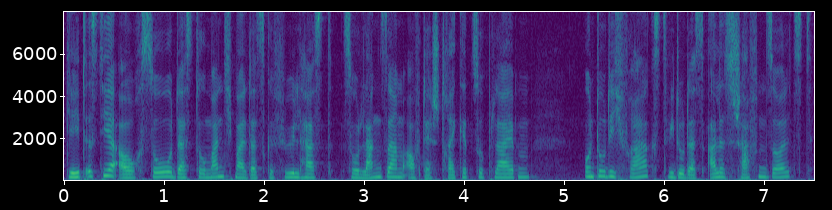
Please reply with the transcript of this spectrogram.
Geht es dir auch so, dass du manchmal das Gefühl hast, so langsam auf der Strecke zu bleiben und du dich fragst, wie du das alles schaffen sollst?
